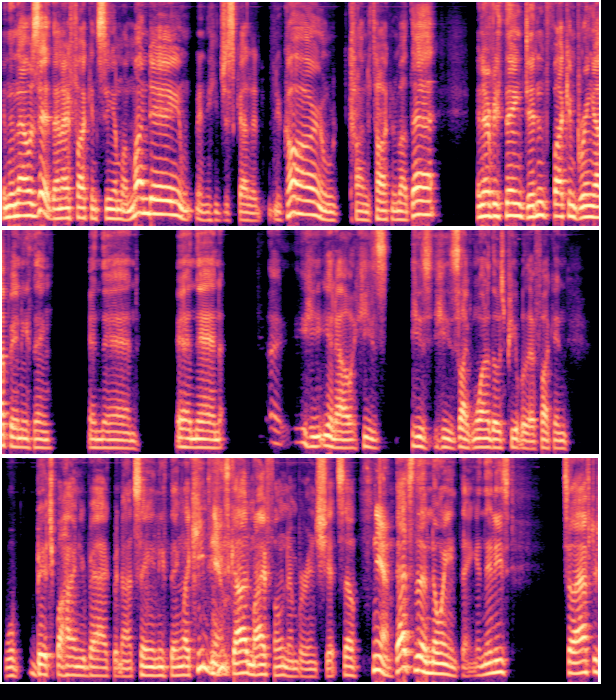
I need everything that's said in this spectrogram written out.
And then that was it. Then I fucking see him on Monday and, and he just got a new car and we're kind of talking about that and everything. Didn't fucking bring up anything. And then and then uh, he, you know, he's he's he's like one of those people that fucking will bitch behind your back but not say anything. Like he Yeah. he's got my phone number and shit. So yeah, that's the annoying thing. And then he's so after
